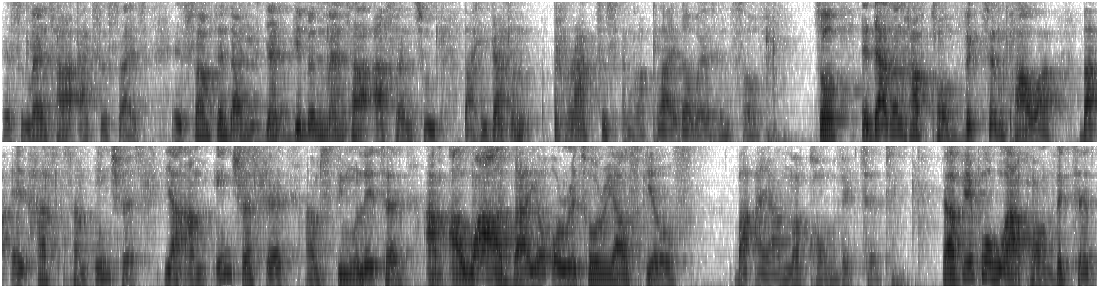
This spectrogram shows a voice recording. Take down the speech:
It's mental exercise. It's something that he's just given mental assent to, but he doesn't practice and apply the word himself. So it doesn't have convicting power, but it has some interest. Yeah, I'm interested, I'm stimulated, I'm awed by your oratorial skills, but I am not convicted. There are people who are convicted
